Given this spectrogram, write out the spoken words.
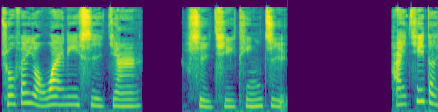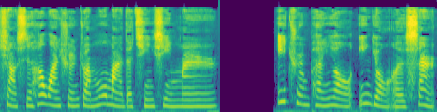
除非有外力施加，使其停止。还记得小时候玩旋转木马的情形吗？一群朋友一拥而上，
